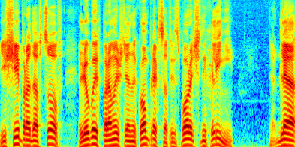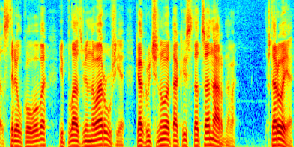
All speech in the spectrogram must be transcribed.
Ищи продавцов любых промышленных комплексов и сборочных линий для стрелкового и плазменного оружия, как ручного, так и стационарного. Второе.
